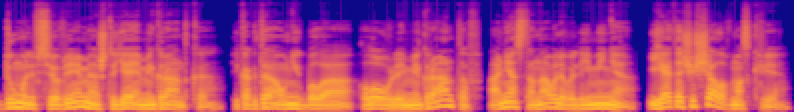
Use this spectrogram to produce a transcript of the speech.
думали все время, что я иммигрантка. И когда у них была ловля иммигрантов, они останавливали и меня. И я это ощущала в Москве.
